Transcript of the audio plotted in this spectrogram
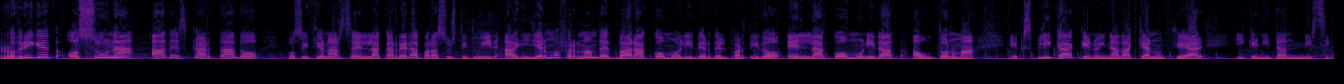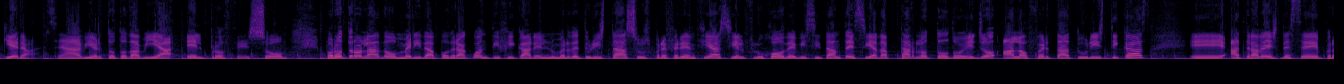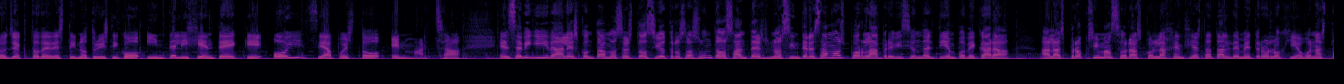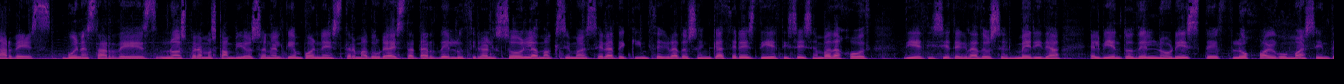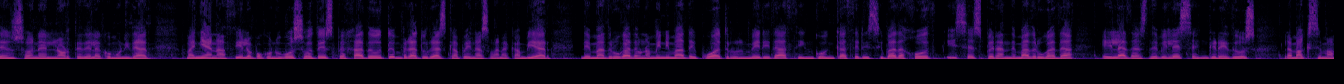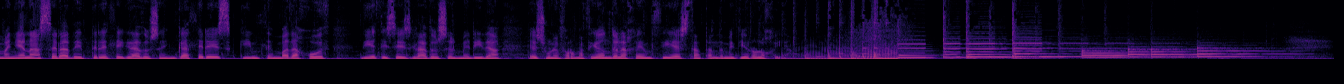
Rodríguez Osuna ha descartado posicionarse en la carrera para sustituir a Guillermo Fernández Vara como líder del partido en la comunidad autónoma. Explica que no hay nada que anunciar y que ni tan ni siquiera se ha abierto todavía el proceso. Por otro lado, Mérida podrá cuantificar el número de turistas, sus preferencias y el flujo de visitantes y adaptarlo todo ello a la oferta turística eh, a través de ese proyecto de destino turístico inteligente que hoy se ha puesto en marcha. Enseguida les contamos estos y otros asuntos. Antes nos interesamos por la previsión del tiempo de cara a las próximas horas con la Agencia Estatal de Meteorología. Buenas tardes. Buenas tardes. No esperamos cambios en el tiempo en Extremadura. Esta tarde lucirá el sol. La máxima será de 15 grados en Cáceres, 16 en Badajoz, 17 grados en Mérida. El viento del noreste flojo algo más intenso en el norte de la comunidad. Mañana cielo poco nuboso, despejado, temperaturas que apenas van a cambiar. De madrugada una mínima de 4 en Mérida, 5 en Cáceres y Badajoz y se esperan de madrugada heladas débiles en Gredos. La máxima mañana será de 13 grados en Cáceres, 15 en Badajoz, 16 grados en Mérida. Es una información de la Agencia Estatal de Meteorología.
